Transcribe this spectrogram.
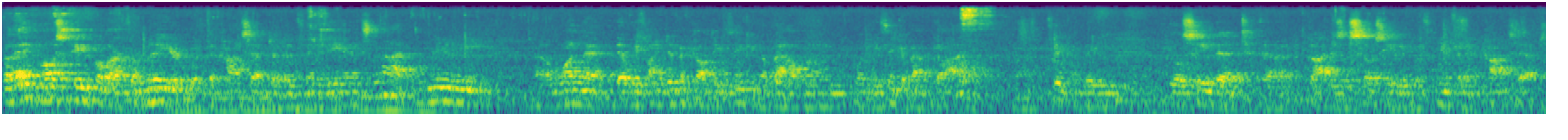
But I think most people are familiar with the concept of infinity, and it's not really uh, one that, that we find difficulty thinking about when, when we think about God. Uh, frequently, you'll see that uh, God is associated with infinite concepts.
